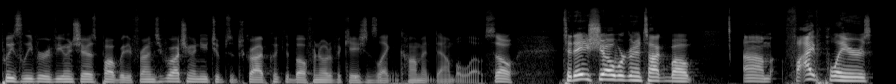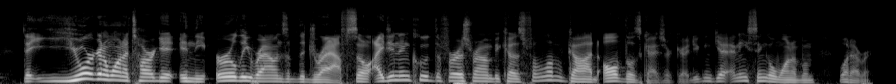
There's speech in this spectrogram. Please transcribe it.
please leave a review and share this pod with your friends. If you're watching on YouTube, subscribe, click the bell for notifications, like, and comment down below. So, today's show, we're going to talk about um, five players that you're going to want to target in the early rounds of the draft. So, I didn't include the first round because, for the love of God, all of those guys are good. You can get any single one of them, whatever.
